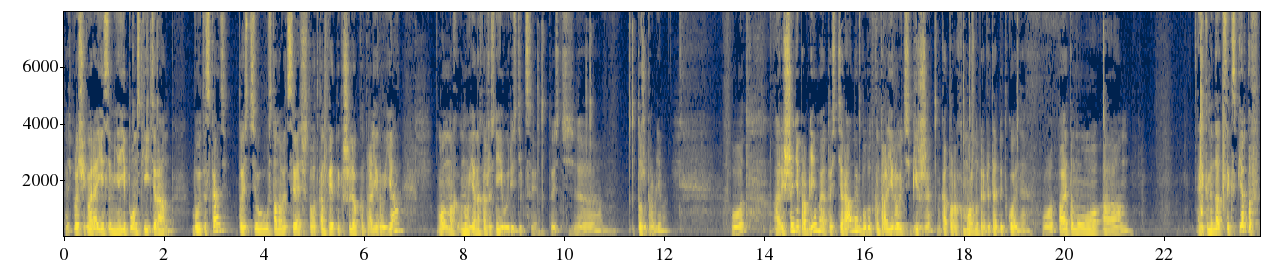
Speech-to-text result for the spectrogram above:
То есть, проще говоря, если меня японский тиран будет искать, то есть установит связь, что вот конкретный кошелек контролирую я, он, ну, я нахожусь не его юрисдикции. То есть э, тоже проблема. Вот. А решение проблемы, то есть тираны будут контролировать биржи, на которых можно приобретать биткоины. Вот. Поэтому э, рекомендация экспертов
